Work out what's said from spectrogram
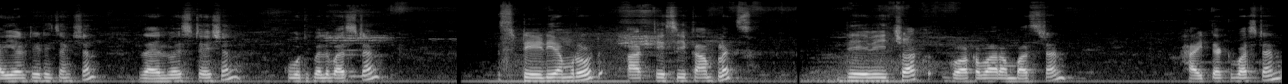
ILTT junction railway station Kotipalli bus stand stadium road RTC complex Devi chowk Gokavaram bus stand hitech bus stand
